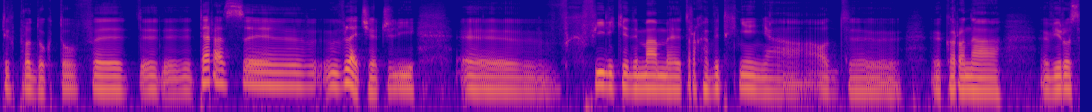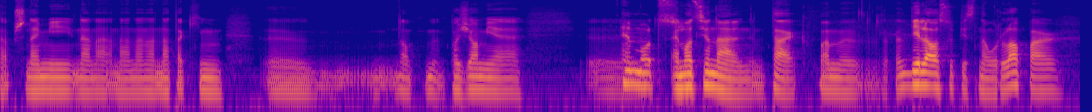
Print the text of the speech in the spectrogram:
tych produktów teraz w lecie, czyli w chwili, kiedy mamy trochę wytchnienia od koronawirusa, przynajmniej na, na, na, na, na takim Y, no, poziomie y, Emocji. emocjonalnym. Tak, mamy wiele osób jest na urlopach,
